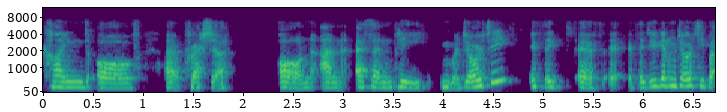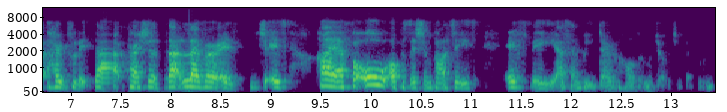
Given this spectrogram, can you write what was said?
kind of uh, pressure on an SNP majority if they if, if they do get a majority, but hopefully that pressure, that lever is, is higher for all opposition parties if the SNP don't hold a majority government.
